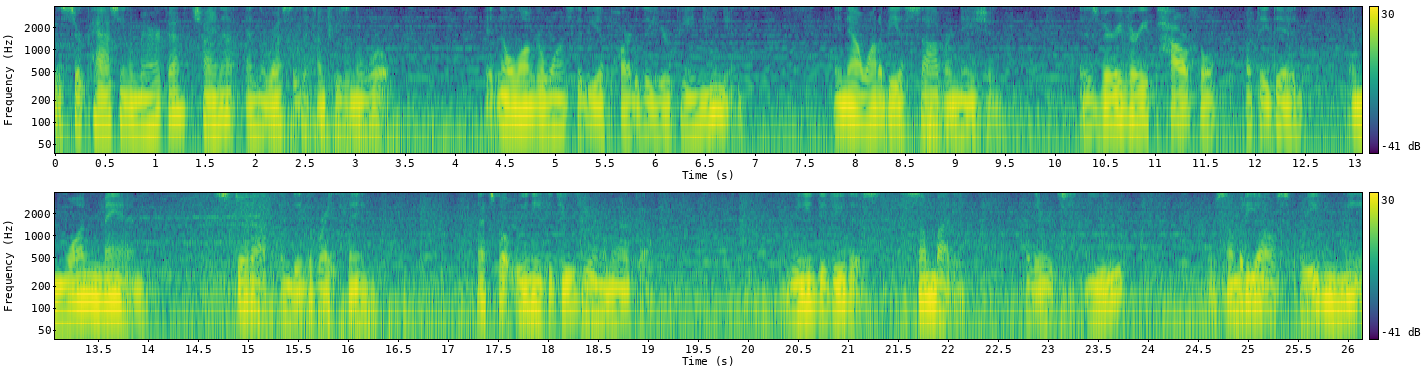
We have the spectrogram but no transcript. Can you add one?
It is surpassing America, China, and the rest of the countries in the world. It no longer wants to be a part of the European Union. They now want to be a sovereign nation. It is very, very powerful what they did, and one man stood up and did the right thing. That's what we need to do here in America. We need to do this. Somebody, whether it's you or somebody else or even me,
